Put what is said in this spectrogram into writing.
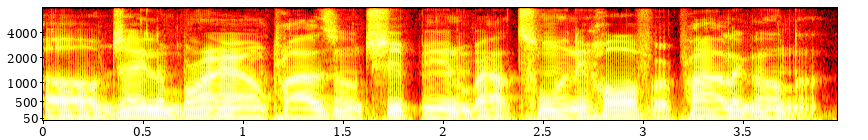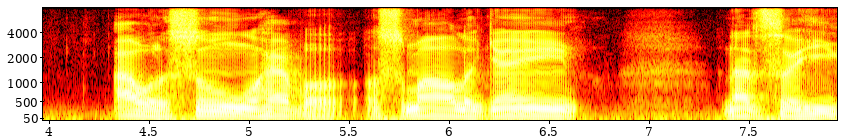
Um, Jaylen Brown probably gonna chip in about 20. Horford probably gonna, I would assume, will have a, a smaller game. Not to say he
